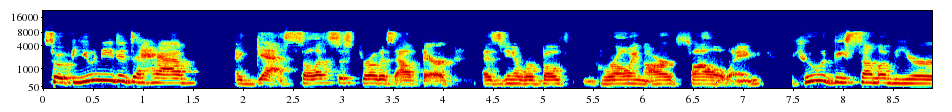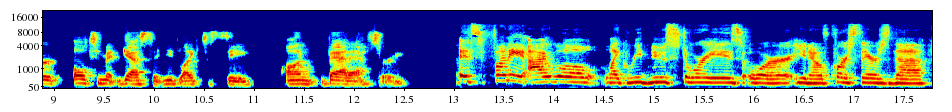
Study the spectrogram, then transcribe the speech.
So if you needed to have a guest, so let's just throw this out there as you know, we're both growing our following who would be some of your ultimate guests that you'd like to see on badassery? It's funny. I will like read news stories, or you know, of course, there's the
